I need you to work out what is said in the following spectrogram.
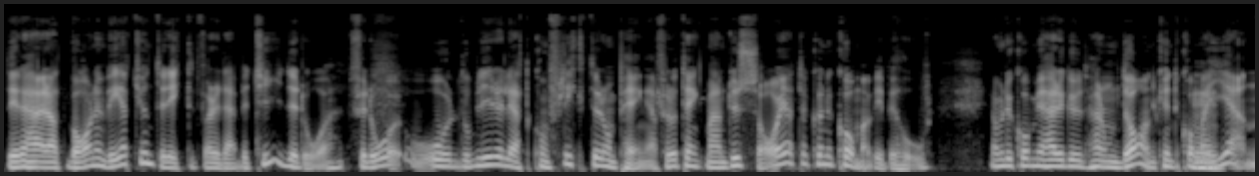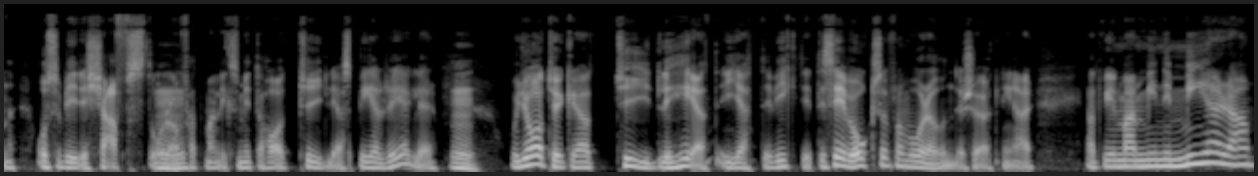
Det är det här att barnen vet ju inte riktigt vad det där betyder då. För då, och då blir det lätt konflikter om pengar. För då tänker man, du sa ju att jag kunde komma vid behov. Ja, men du kom ju herregud häromdagen, du kan inte komma Mm. igen. Och så blir det tjafs då, då Mm. för att man liksom inte har tydliga spelregler. Mm. Och Jag tycker att tydlighet är jätteviktigt. Det ser vi också från våra undersökningar. Att vill man minimera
